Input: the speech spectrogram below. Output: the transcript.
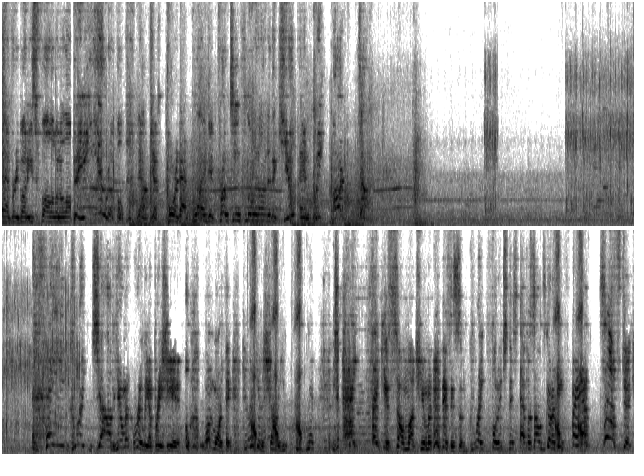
everybody's following along. Beautiful. Now just pour that blended protein fluid onto the cube, and we are done. Job, human. Really appreciate it. Oh, one more thing. Can I get a shot of you? Hey, thank you so much, human. This is some great footage. This episode's gonna be fantastic.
